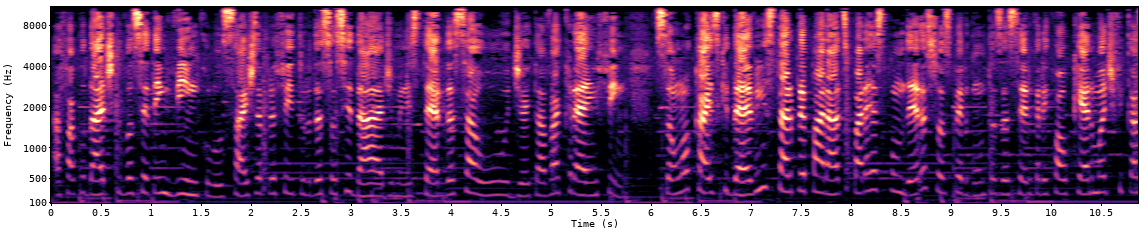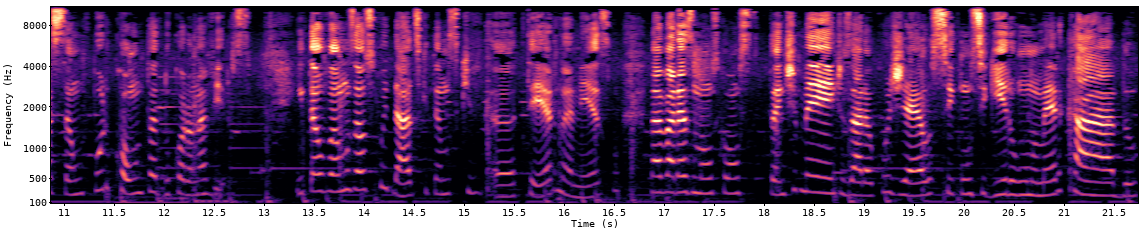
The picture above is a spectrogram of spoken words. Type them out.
A faculdade que você tem vínculo, o site da prefeitura da sua cidade, o Ministério da Saúde, Oitava CRE, enfim, são locais que devem estar preparados para responder às suas perguntas acerca de qualquer modificação por conta do coronavírus. Então vamos aos cuidados que temos que uh, ter, não é mesmo? Lavar as mãos constantemente, usar álcool gel, se conseguir um no mercado,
